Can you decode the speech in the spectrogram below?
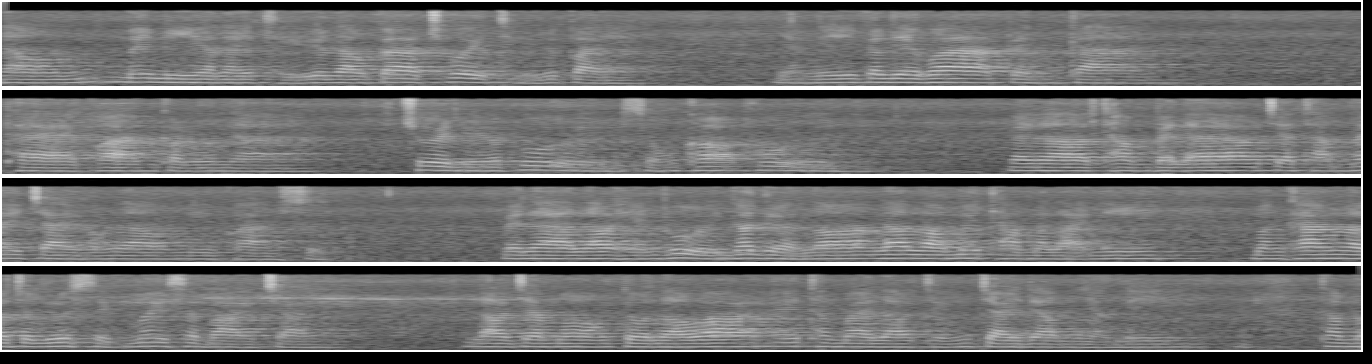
เราไม่มีอะไรถือเราก็ช่วยถือไป อย่างนี้ก็เรียกว่าเป็นการ แผ่ความกรุณา ช่วยเหลือผู้อื่น สงเคราะห์ผู้อื่น เวลาทำไปแล้วจะทำให้ใจของเรามีความสุข เวลาเราเห็นผู้อื่นก็เดือดร้อนแล้วเราไม่ทำอะไรนี้ บางครั้งเราจะรู้สึกไม่สบายใจ เราจะมองตัวเราว่าเอ้ทำไมเราถึงใจดำอย่างนี้ทำไม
